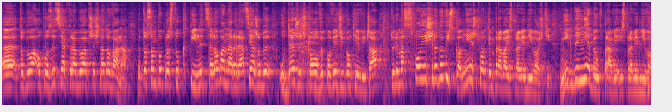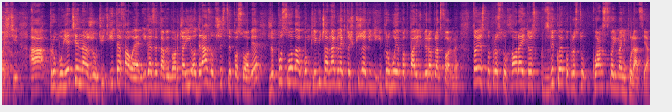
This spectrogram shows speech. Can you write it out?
e, to była opozycja, która była prześladowana. No to są po prostu kpiny, celowa narracja, żeby uderzyć po wypowiedzi Bąkiewicza, który ma swoje środowisko. On nie jest członkiem Prawa i Sprawiedliwości. Nigdy nie był w Prawie i Sprawiedliwości. A próbujecie narzucić i TVN, i Gazeta Wyborcza, i od razu wszyscy posłowie, że po słowach Bąkiewicza nagle ktoś przyszedł i, i próbuje podpalić biuro Platformy. To jest po prostu chore i to jest zwykłe po prostu kłamstwo i manipulacja.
